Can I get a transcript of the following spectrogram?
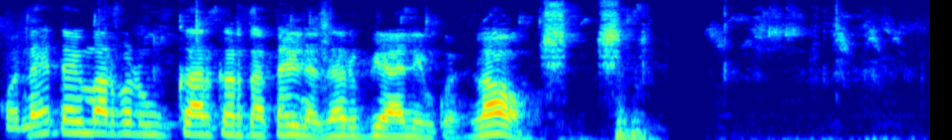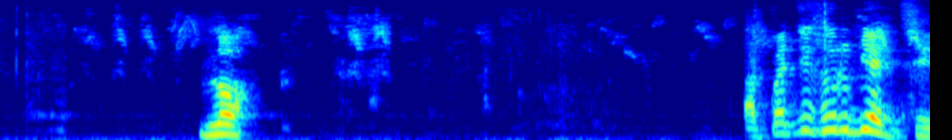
કોઈ નહીં તમે મારા પર ઉપકાર કરતા ત્રણ હજાર રૂપિયા આલી કોઈ. લાવો. લો. પચીસો રૂપિયા જ છે.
